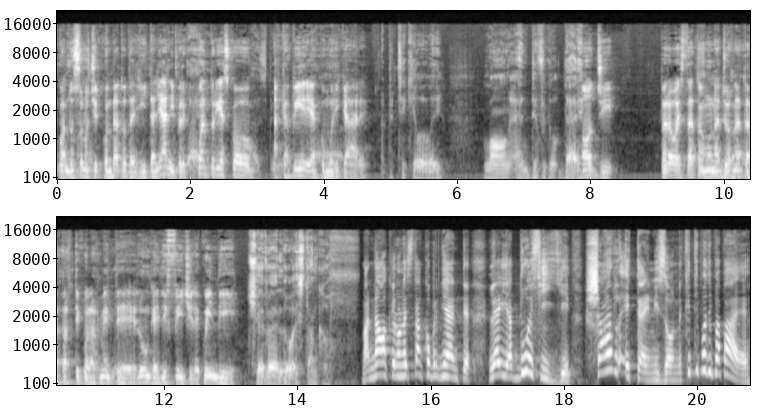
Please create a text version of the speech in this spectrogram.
quando sono circondato dagli italiani per quanto riesco a capire e a comunicare. Oggi però è stata una giornata particolarmente lunga e difficile, quindi... Cervello è stanco. Ma no, che non è stanco per niente. Lei ha due figli, Charles e Tennyson. Che tipo di papà è?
